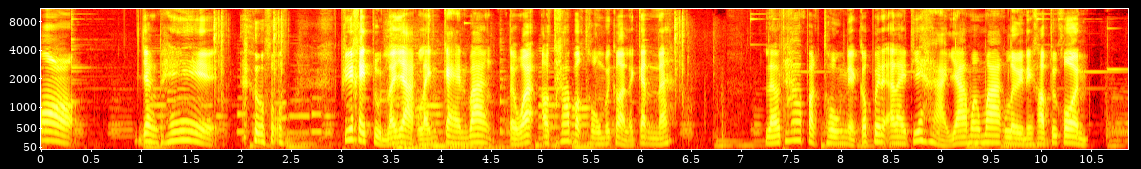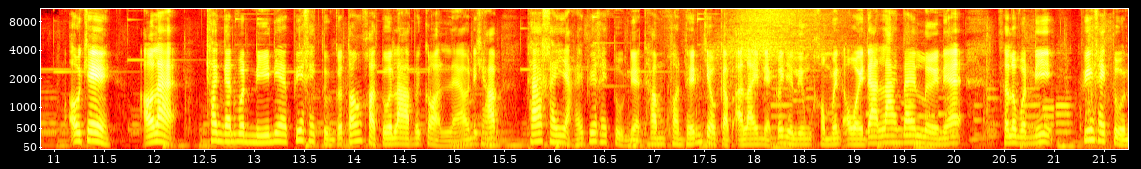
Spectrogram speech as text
ง้ออย่างเท่ พี่ไข่ตุ๋นเราอยากแรงแกนบ้าง แต่ว่าเอาท่าปักธงไปก่อนแล้วกันนะ แล้วท่าปักธงเนี่ยก็เป็นอะไรที่หายากมากๆเลยนะครับทุกคน โอเค เอาล่ะถ้างั้นวันนี้เนี่ยพี่ไข่ตุ๋นก็ต้องขอตัวลาไปก่อนแล้วนะครับ ถ้าใครอยากให้พี่ไข่ตุ๋นเนี่ยทำคอนเทนต์เกี่ยวกับอะไรเนี่ยก็อย่าลืมคอมเมนต์เอาไว้ด้านล่างได้เลยเนี่ยสำหรับวันนี้พี่ไข่ตุ๋น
